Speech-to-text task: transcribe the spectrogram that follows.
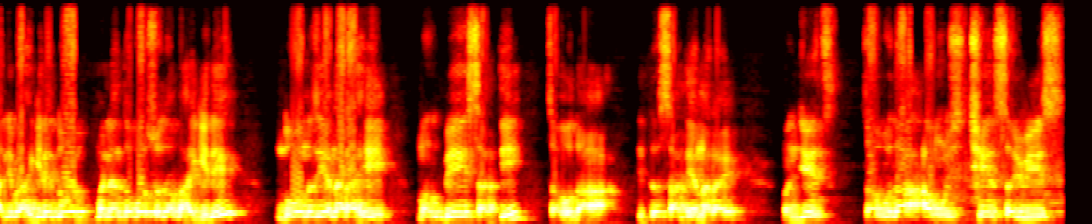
खाली भागिले दोन म्हणल्यानंतर वर सुद्धा भागिले दोनच येणार आहे. मग बे साती चौदा. इथं सात येणार आहे. म्हणजेच चौदा अंश छेद सव्वीस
